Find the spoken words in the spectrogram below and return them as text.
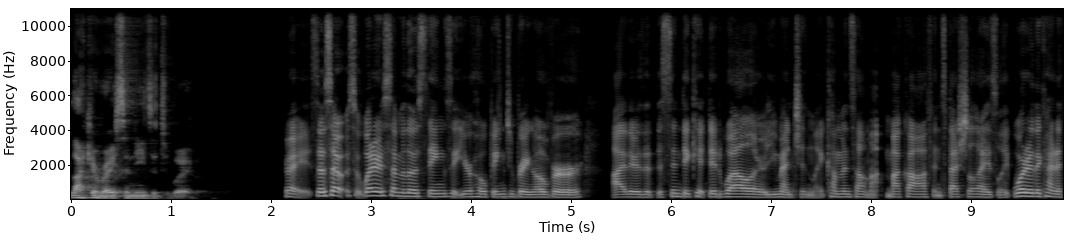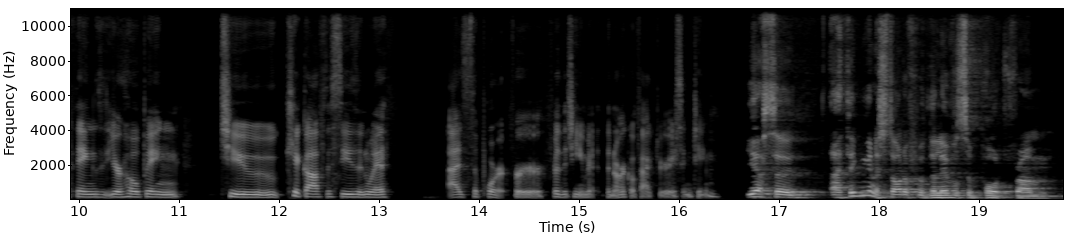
like a racer needs it to work. Right. So so so what are some of those things that you're hoping to bring over either that the syndicate did well or you mentioned like Commencal muck off and specialize like what are the kind of things that you're hoping to kick off the season with as support for for the team at the Norco Factory Racing team? Yeah, so I think we're going to start off with the level support from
